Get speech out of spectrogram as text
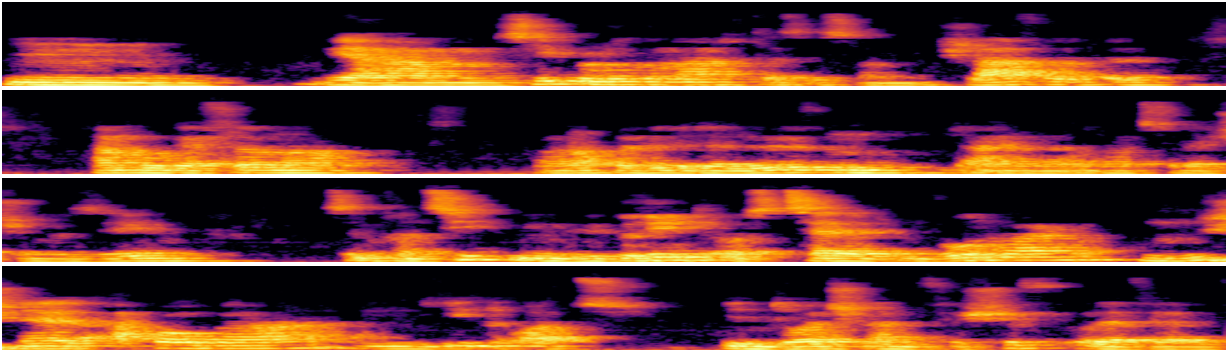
Hm, wir haben Sleeperoo gemacht, das ist so ein Schlafwürfel, Hamburger Firma, war noch bei Hülle der Löwen, der eine oder andere hat es vielleicht schon gesehen. Das ist im Prinzip ein Hybrid aus Zelt und Wohnwagen, mhm. schnell abbaubar, an jeden Ort in Deutschland verschifft oder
